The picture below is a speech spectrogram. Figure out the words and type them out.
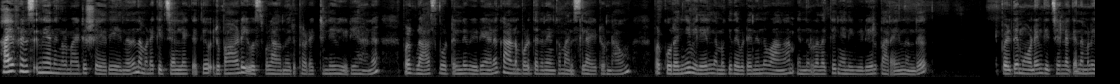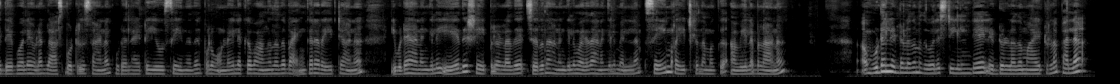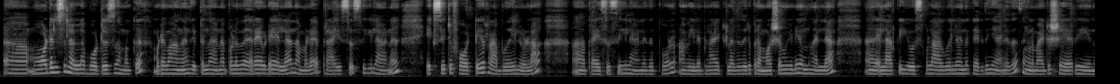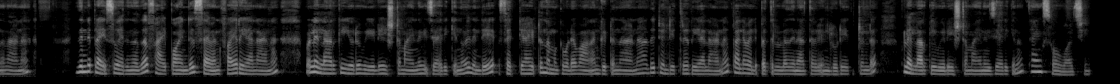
Hi friends ഇന്ന് ഞാൻ നിങ്ങളുമായിട്ട് ഷെയർ ചെയ്യുന്നത് നമ്മുടെ കിച്ചണിലേക്കൊക്കെ ഒരുപാട് യൂസ്ഫുൾ ആകുന്ന ഒരു പ്രൊഡക്റ്റിന്റെ വീഡിയോ ആണ്. അപ്പോൾ ഗ്ലാസ് ബോട്ടിലിന്റെ വീഡിയോ ആണ്. കാണുമ്പോൾ തന്നെ നിങ്ങൾക്ക് മനസ്സിലായിട്ടുണ്ടാവും. അപ്പോൾ കുറഞ്ഞ വിലയിൽ നമുക്കിത് എവിടെ നിന്ന് വാങ്ങാം എന്നുള്ളതൊക്കെ ഞാൻ ഈ വീഡിയോയിൽ പറയുന്നുണ്ട്. ഇപ്പോഴത്തെ മോഡേൺ കിച്ചണിലൊക്കെ നമ്മൾ ഇതേപോലെയുള്ള ഗ്ലാസ് ബോട്ടിൽസാണ് കൂടുതലായിട്ട് യൂസ് ചെയ്യുന്നത്. അപ്പോൾ ഓൺലൈനിലൊക്കെ വാങ്ങുന്നത് ഭയങ്കര റേറ്റാണ് ഇവിടെ ആണെങ്കിൽ ഏത് ഷേപ്പിലുള്ളത് ചെറുതാണെങ്കിലും വലുതാണെങ്കിലും എല്ലാം സെയിം റേറ്റിൽ നമുക്ക് അവൈലബിൾ ആണ്. വുഡൻ ലിഡുള്ളതും അതുപോലെ സ്റ്റീലിന്റെ ലിഡുള്ളതുമായിട്ടുള്ള പല മോഡൽസിലുള്ള ബോട്ടിൽസ് നമുക്ക് ഇവിടെ വാങ്ങാൻ കിട്ടുന്നതാണ്. അപ്പോൾ വേറെ എവിടെയല്ല നമ്മുടെ പ്രൈസസിലാണ് എക്സിറ്റ് ഫോർട്ടി റബോയിലുള്ള പ്രൈസസിലാണ് ഇതിപ്പോൾ അവൈലബിൾ ആയിട്ടുള്ളത്. ഇതൊരു പ്രൊമോഷൻ വീഡിയോ ഒന്നുമല്ല. എല്ലാവർക്കും യൂസ്ഫുൾ ആകുമല്ലോ എന്ന് കരുതി ഞാനിത് നിങ്ങളുമായിട്ട് ഷെയർ ചെയ്യുന്നതാണ്. ഇതിന്റെ പ്രൈസ് വരുന്നത് ഫൈവ് പോയിന്റ് സെവൻ ഫൈവ് റിയാലാണ്. അപ്പോൾ എല്ലാവർക്കും ഈ ഒരു വീഡിയോ ഇഷ്ടമായെന്ന് വിചാരിക്കുന്നു. ഇതിന്റെ സെറ്റായിട്ട് നമുക്കിവിടെ വാങ്ങാൻ കിട്ടുന്നതാണ്. അത് ട്വന്റി ത്രീ റിയാലാണ്. പല വലിപ്പത്തിലുള്ളതിനകത്ത് അവർ ഇൻക്ലൂഡ് ചെയ്തിട്ടുണ്ട്. അപ്പോൾ എല്ലാവർക്കും ഈ വീഡിയോ ഇഷ്ടമായെന്ന് വിചാരിക്കുന്നു. Thanks for watching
